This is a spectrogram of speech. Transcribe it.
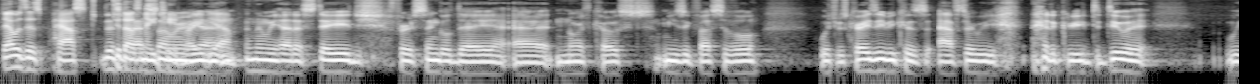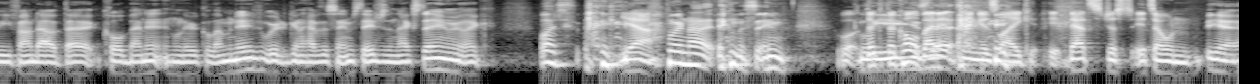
That was this past This 2018, past summer, right? Yeah. And then we had a stage for a single day at North Coast Music Festival, which was crazy because after we had agreed to do it, we found out that Cole Bennett and Lyrical Lemonade were going to have the same stage the next day. And we were like, what? Yeah. we're not in the same. Well, the, the Cole Bennett that. thing is like it, that's just its own Yeah.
